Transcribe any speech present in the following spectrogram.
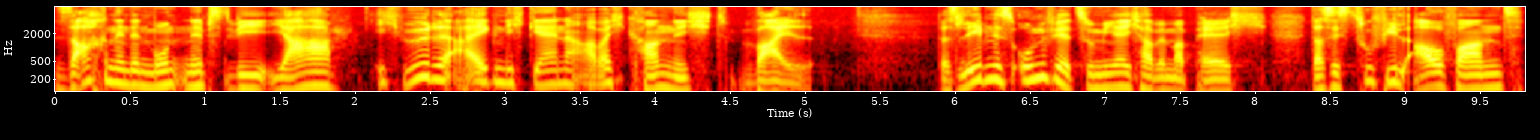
Sachen in den Mund nimmst wie, ja, ich würde eigentlich gerne, aber ich kann nicht, weil. Das Leben ist unfair zu mir, ich habe immer Pech, das ist zu viel Aufwand,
